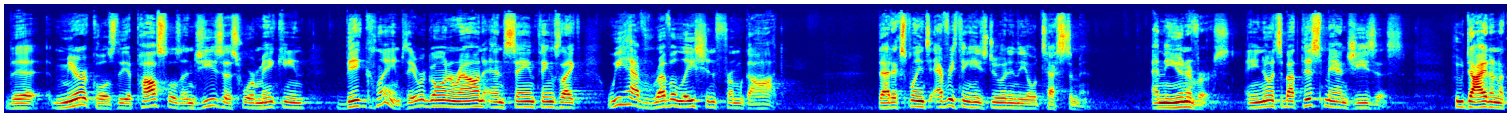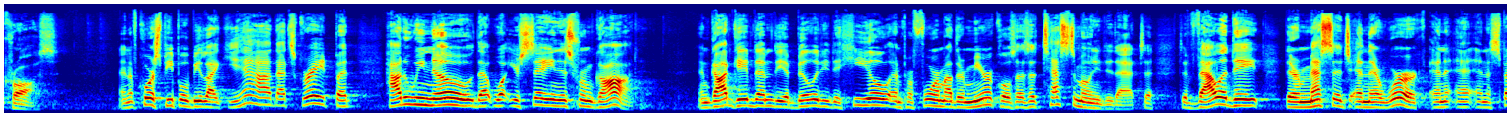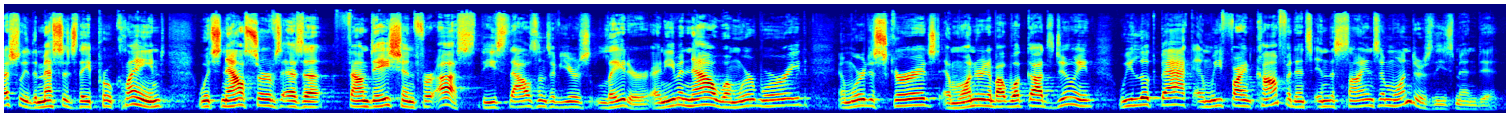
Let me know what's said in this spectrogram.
The miracles, the apostles and Jesus were making big claims. They were going around and saying things like, We have revelation from God that explains everything he's doing in the Old Testament and the universe. And you know, it's about this man, Jesus, who died on a cross. And of course, people will be like, Yeah, that's great, but how do we know that what you're saying is from God? And God gave them the ability to heal and perform other miracles as a testimony to that, to, to validate their message and their work, and, and especially the message they proclaimed, which now serves as a foundation for us these thousands of years later. And even now, when we're worried and we're discouraged and wondering about what God's doing, we look back and we find confidence in the signs and wonders these men did.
